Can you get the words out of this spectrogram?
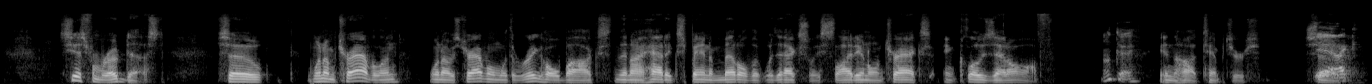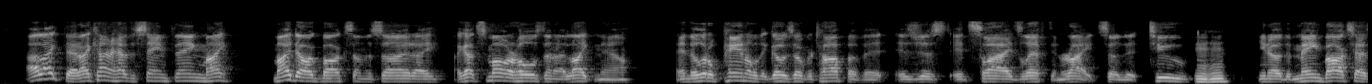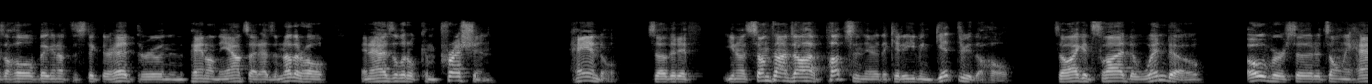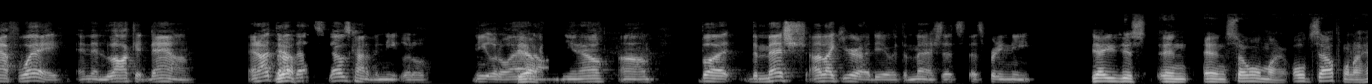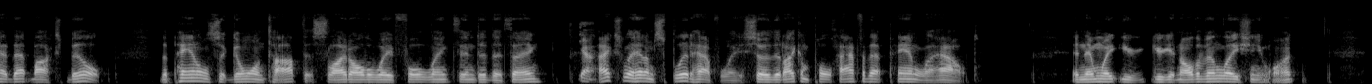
It's just from road dust. So when I'm traveling, when I was traveling with a rig hole box, then I had expanded metal that would actually slide in on tracks and close that off Okay. in the hot temperatures. So yeah, I, I like that. I kind of have the same thing. My my dog box on the side, I I got smaller holes than I like now, and the little panel that goes over top of it is just it slides left and right, so that two, Mhm. you know, the main box has a hole big enough to stick their head through, and then the panel on the outside has another hole, and it has a little compression handle, so that if you know, sometimes I'll have pups in there that could even get through the hole, so I could slide the window over so that it's only halfway and then lock it down. And I thought Yeah. that's that was kind of a neat little neat little add Yeah. on, you know. Um, but the mesh, I like your idea with the mesh. That's that's pretty neat. Yeah, you just and and so on my old South when I had that box built, the panels that go on top that slide all the way full length into the thing, Yeah. I actually had them split halfway so that I can pull half of that panel out, and then wait you're you're getting all the ventilation you want.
